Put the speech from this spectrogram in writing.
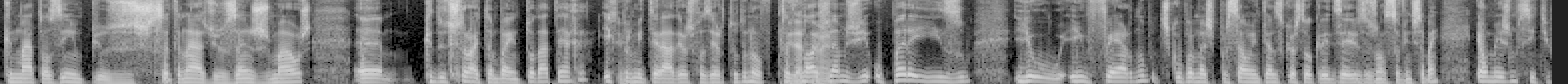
que mata os ímpios, os satanás e os anjos maus. Uh, que destrói também toda a terra e que Sim. permitirá a Deus fazer tudo novo. Portanto, Exatamente. nós vamos ver o paraíso e o inferno, desculpa-me a expressão, entendo o que eu estou a querer dizer e os nossos ouvintes também, é o mesmo sítio.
